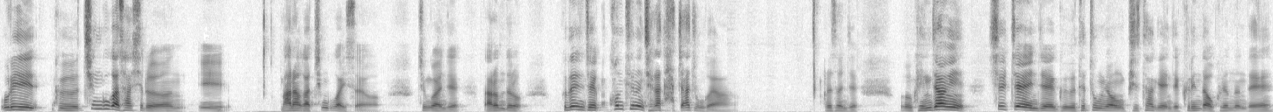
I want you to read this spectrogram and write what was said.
우리 그 친구가 사실은 이 만화가 친구가 있어요. 친구가 이제 나름대로 근데 이제 콘티는 제가 다 짜준 거야. 그래서 이제 어, 굉장히 실제 이제 그 대통령 비슷하게 이제 그린다고 그렸는데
